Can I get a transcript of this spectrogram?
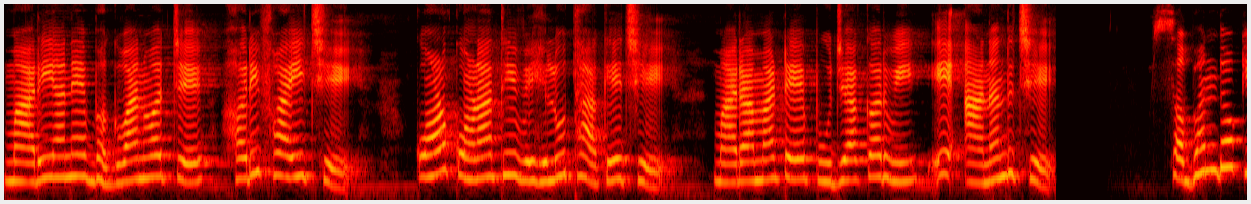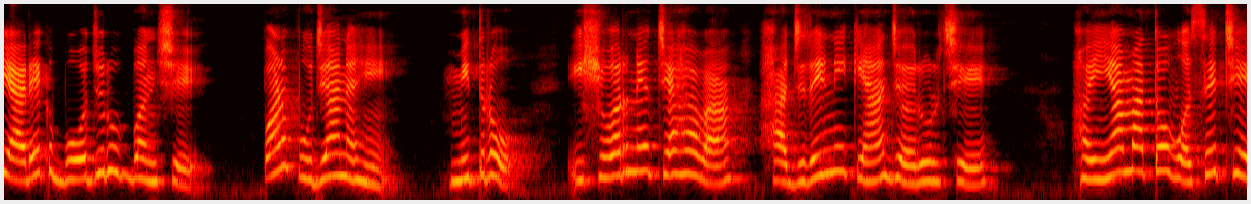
મારી અને ભગવાન વચ્ચે હરીફાઈ છે. કોણ કોણાથી વહેલું થાકે છે? મારા માટે પૂજા કરવી એ આનંદ છે. સંબંધો ક્યારેક બોજરૂપ બનશે, પણ પૂજા નહીં. મિત્રો, ઈશ્વરને ચાહવા હાજરીની ક્યાં જરૂર છે? હૈયામાં તો વસે છે,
